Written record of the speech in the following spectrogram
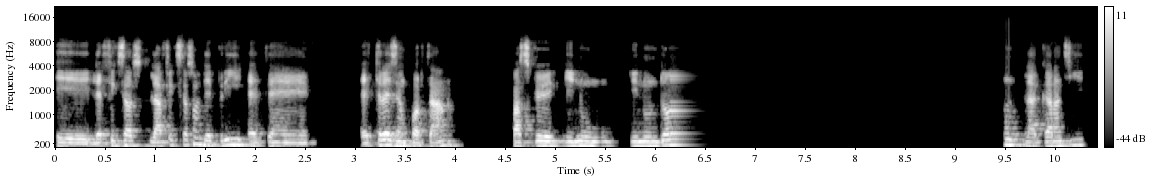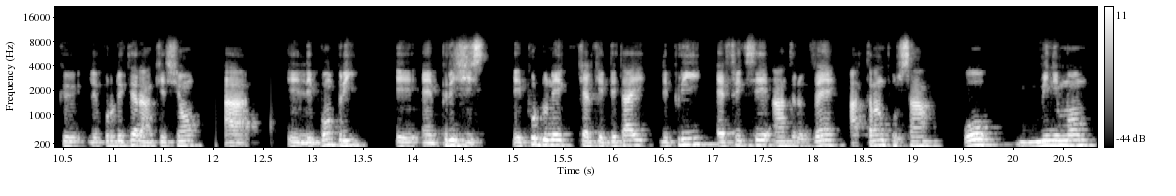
Et la fixation, des prix est, très important parce qu'il nous, il nous donne la garantie que le producteur en question a les bons prix et un prix juste. Et pour donner quelques détails, le prix est fixé entre 20 à 30% au minimum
